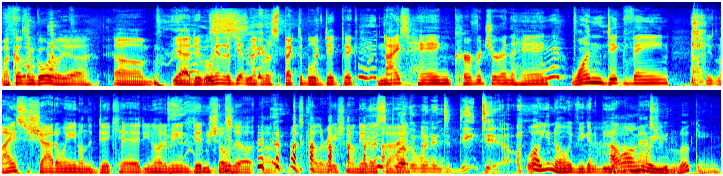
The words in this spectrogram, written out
My cousin Gordo, yeah, um, yeah, dude. But we ended up getting like a respectable dick pic, nice hang, curvature in the hang, one dick vein, nice shadowing on the dick head. You know what I mean? Didn't show the uh, discoloration on the other This side. brother went into detail. Well, you know, if you're gonna be How a long were you looking?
